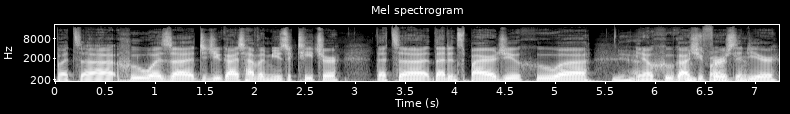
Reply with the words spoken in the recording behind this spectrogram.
But uh, who was? Uh, did you guys have a music teacher that uh, that inspired you? Who uh, Yeah. you know who got you first you? into your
